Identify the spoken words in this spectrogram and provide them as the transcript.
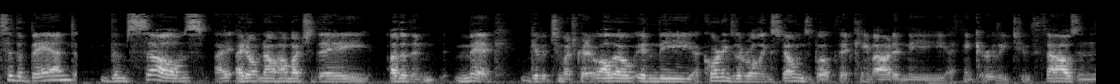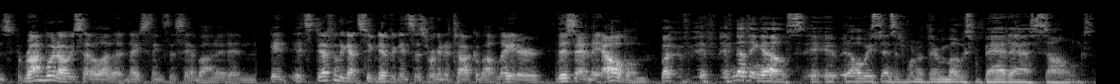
to the band themselves, I, I don't know how much they, other than Mick, give it too much credit. Although in the according to the Rolling Stones book that came out in the I think early two thousands, Ron Wood always had a lot of nice things to say about it, and it, it's definitely got significance as we're going to talk about later. This and the album. But if, if, if nothing else, it, it always stands as one of their most badass songs.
